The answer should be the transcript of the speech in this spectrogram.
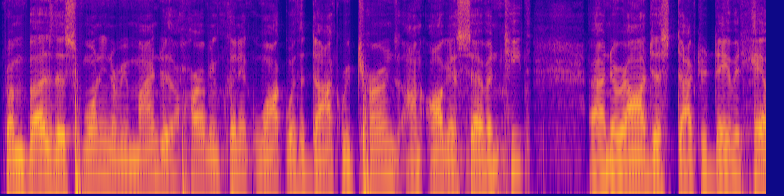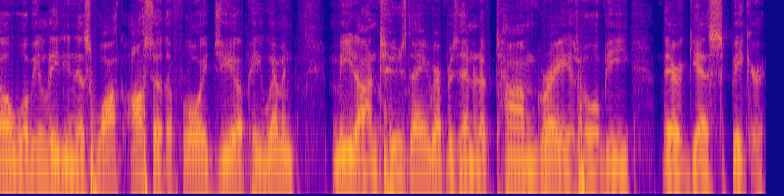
From Buzz this morning, a reminder the Harbin Clinic Walk with a Doc returns on August 17th. Uh, neurologist Dr. David Hale will be leading this walk. Also, the Floyd GOP women meet on Tuesday. Representative Tom Graves will be their guest speaker.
